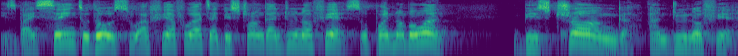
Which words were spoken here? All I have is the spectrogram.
Is by saying to those who are fearful hearted, Be strong and do not fear. So, point number one be strong and do not fear.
